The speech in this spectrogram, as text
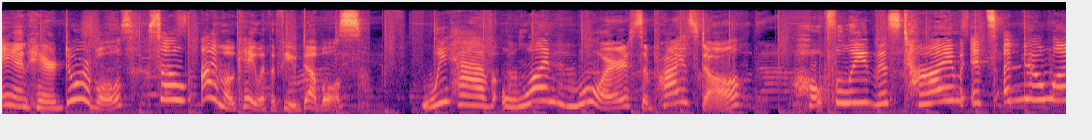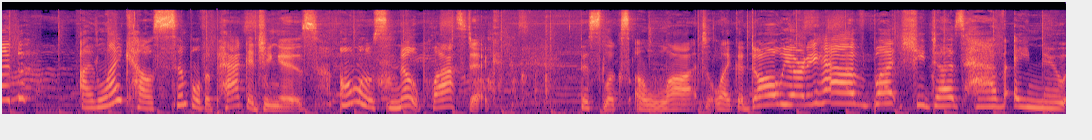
and Hairdorables, so I'm okay with a few doubles. We have one more surprise doll Hopefully this time it's a new one. I like how simple the packaging is, almost no plastic. This looks a lot like a doll we already have, but she does have a new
